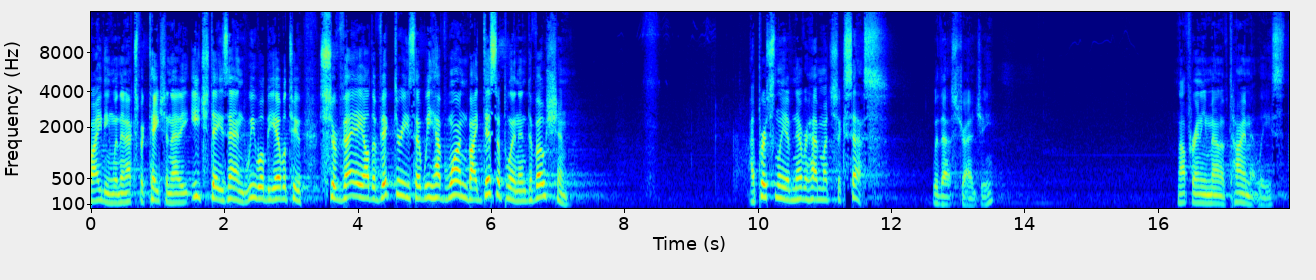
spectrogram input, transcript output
fighting with an expectation that at each day's end we will be able to survey all the victories that we have won by discipline and devotion. I personally have never had much success with that strategy. Not for any amount of time, at least.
